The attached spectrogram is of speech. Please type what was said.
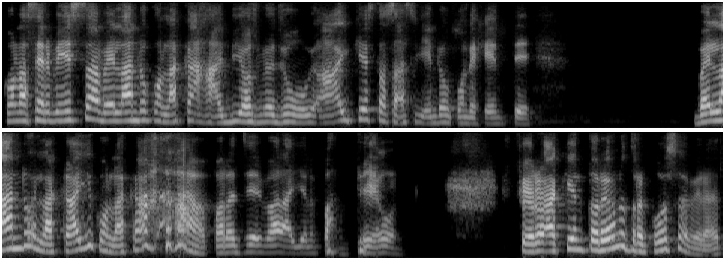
con la cerveza, bailando con la caja. Dios mío, ay, ¿qué estás haciendo con la gente? Bailando en la calle con la caja para llevar ahí al panteón. Pero aquí en Torreón otra cosa, ¿verdad?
